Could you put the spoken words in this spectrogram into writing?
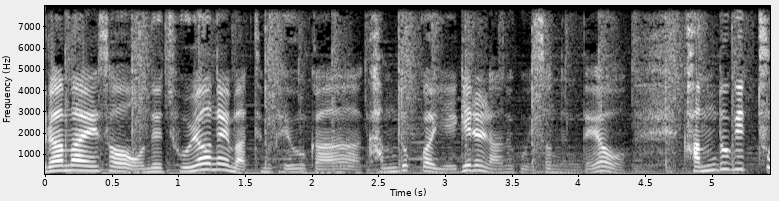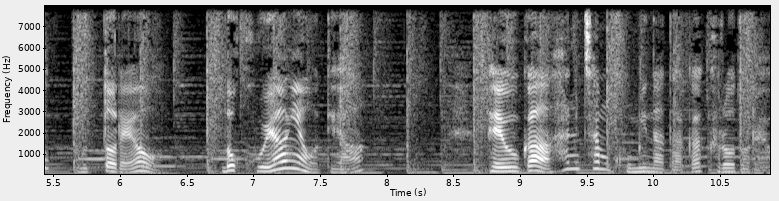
드라마에서 어느 조연을 맡은 배우가 감독과 얘기를 나누고 있었는데요. 감독이 툭 묻더래요. 너 고향이 어디야? 배우가 한참 고민하다가 그러더래요.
